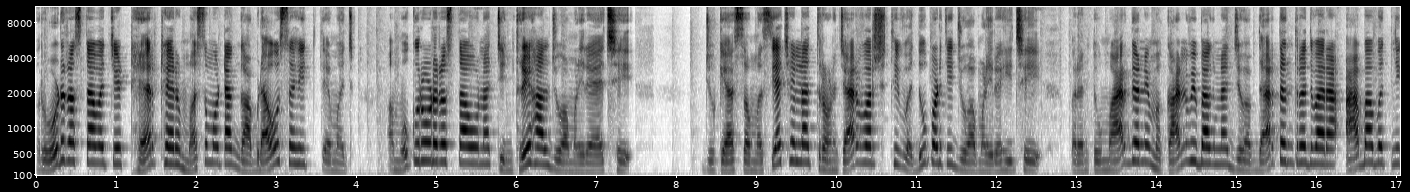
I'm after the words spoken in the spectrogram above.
રોડ રસ્તા વચ્ચે ઠેર ઠેર મસમોટા મોટા ગાબડાઓ સહિત તેમજ અમુક રોડ રસ્તાઓના ચિંથરે હાલ જોવા મળી રહ્યા છે. જો કે આ સમસ્યા છેલ્લા ત્રણ ચાર વર્ષથી વધુ પડતી જોવા મળી રહી છે. પરંતુ માર્ગ અને મકાન વિભાગના જવાબદાર તંત્ર દ્વારા આ બાબતની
